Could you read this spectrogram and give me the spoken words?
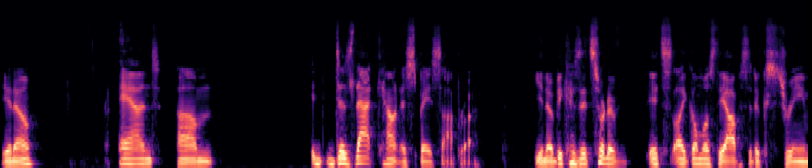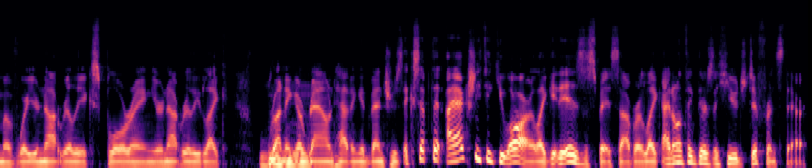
You know, and um, does that count as space opera? You know, because it's sort of it's like almost the opposite extreme of where you're not really exploring, you're not really like running mm-hmm. around having adventures. Except that I actually think you are. Like it is a space opera. Like I don't think there's a huge difference there.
